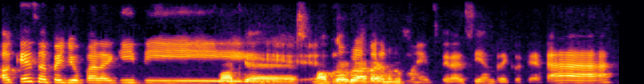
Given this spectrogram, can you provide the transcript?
Oke, sampai jumpa lagi di podcast ngobrol, ngobrol bareng, bareng rumah inspirasi yang berikutnya. Dah.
